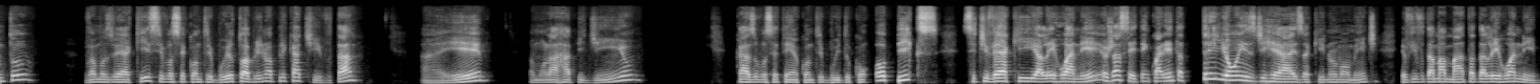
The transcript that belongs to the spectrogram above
Pronto. Vamos ver aqui se você contribuiu. Estou abrindo o aplicativo, tá? Aí. Vamos lá rapidinho. Caso você tenha contribuído com o Pix, se tiver aqui a Lei Rouanet, eu já sei, tem 40 trilhões de reais aqui normalmente. Eu vivo da mamata da Lei Rouanet.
